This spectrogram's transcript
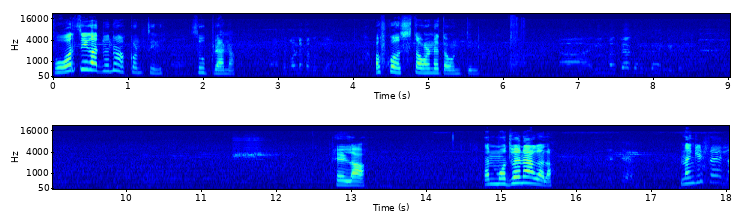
ಫೋರ್ತಿಗೆ ಅದನ್ನು ಹಾಕ್ಕೊಳ್ತೀನಿ ಸೂಪ್ರಾನ ಅಫ್ಕೋರ್ಸ್ ತಗೊಂಡೇ ತಗೊಂತೀನಿ. ಹೇಳ. ನನ್ನ ಮದುವೆನೇ ಆಗಲ್ಲ. ನಂಗೆ ಇಷ್ಟ ಇಲ್ಲ.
